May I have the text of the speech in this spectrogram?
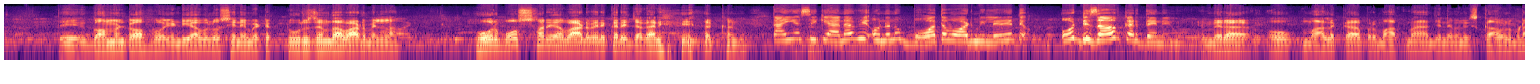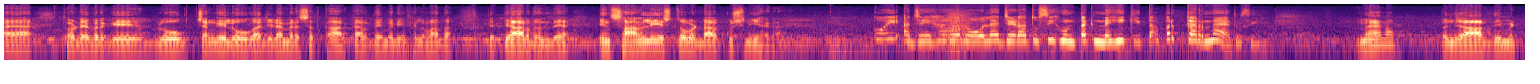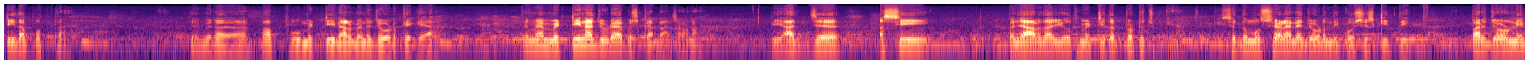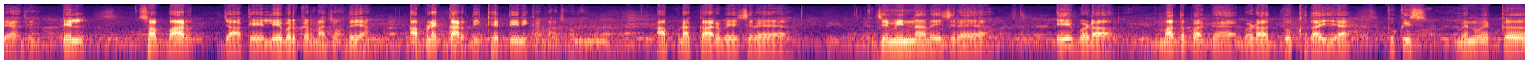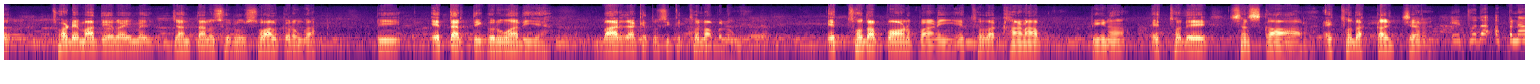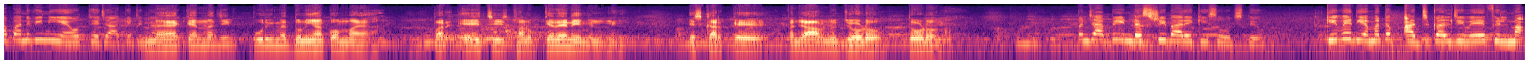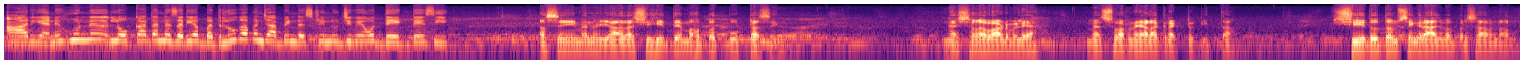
ਤੇ ਗਵਰਨਮੈਂਟ ਆਫ ਇੰਡੀਆ ਵੱਲੋਂ ਸਿਨੇਮੈਟਿਕ ਟੂਰਿਜ਼ਮ ਦਾ ਅਵਾਰਡ ਮਿਲਣਾ, ਹੋਰ ਬਹੁਤ ਸਾਰੇ ਅਵਾਰਡ ਮੇਰੇ ਘਰੇ ਜਗ੍ਹਾ ਨਹੀਂ ਰੱਖਣ ਨੂੰ। ਤਾਂ ਹੀ ਅਸੀਂ ਕਿਹਾ ਨਾ ਵੀ ਉਹਨਾਂ ਨੂੰ ਬਹੁਤ ਅਵਾਰਡ ਮਿਲੇ ਨੇ ਤੇ ਉਹ ਡਿਜ਼ਰਵ ਕਰਦੇ ਨੇ ਉਹ ਮੇਰਾ ਉਹ ਮਾਲਕ ਆ ਪ੍ਰਮਾਤਮਾ ਜਿਹਨੇ ਮੈਨੂੰ ਇਸ ਕਾਬਲ ਬਣਾਇਆ। ਤੁਹਾਡੇ ਵਰਗੇ ਲੋਕ ਚੰਗੇ ਲੋਕ ਆ ਜਿਹੜਾ ਮੇਰੇ ਸਤਿਕਾਰ ਕਰਦੇ ਮੇਰੀਆਂ ਫਿਲਮਾਂ ਦਾ ਤੇ ਪਿਆਰ ਦਿੰਦੇ ਆ। ਇਨਸਾਨ ਲਈ ਇਸ ਤੋਂ ਵੱਡਾ ਕੁਝ ਨਹੀਂ ਹੈਗਾ। ਕੋਈ ਅਜਿਹਾ ਰੋਲ ਹੈ ਜਿਹੜਾ ਤੁਸੀਂ ਹੁਣ ਤੱਕ ਨਹੀਂ ਕੀਤਾ ਪਰ ਕਰਨਾ ਹੈ ਤੁਸੀਂ? ਮੈਂ ਨਾ ਪੰਜਾਬ ਦੀ ਮਿੱਟੀ ਦਾ ਪੁੱਤ ਹਾਂ। ਤੇ ਮੇਰਾ ਬਾਪੂ ਮਿੱਟੀ ਨਾਲ ਮੈਨੂੰ ਜੋੜ ਕੇ ਗਿਆ। ਤੇ ਮੈਂ ਮਿੱਟੀ ਨਾਲ ਜੁੜਿਆ ਕੁਝ ਕਰਨਾ ਚਾਹਣਾ ਵੀ ਅੱਜ ਅਸੀਂ ਪੰਜਾਬ ਦਾ ਯੂਥ ਮਿੱਟੀ ਤੋਂ ਟੁੱਟ ਚੁੱਕਿਆ। ਸਿੱਧੂ ਮੂਸੇਵਾਲੇ ਨੇ ਜੋੜਨ ਦੀ ਕੋਸ਼ਿਸ਼ ਕੀਤੀ, ਪਰ ਜੋੜ ਨਹੀਂ ਰਿਹਾ ਜੀ ਟਿਲ ਸਭ ਬਾਹਰ ਜਾ ਕੇ ਲੇਬਰ ਕਰਨਾ ਚਾਹੁੰਦੇ ਆ, ਆਪਣੇ ਘਰ ਦੀ ਖੇਤੀ ਨਹੀਂ ਕਰਨਾ ਚਾਹੁੰਦੇ। ਆਪਣਾ ਘਰ ਵੇਚ ਰਹੇ ਆ, ਜ਼ਮੀਨਾਂ ਵੇਚ ਰਹੇ ਆ। ਇਹ ਬੜਾ ਮੱਧਭਾਗਾ ਹੈ, ਬੜਾ ਦੁੱਖਦਾਈ ਹੈ, ਕਿਉਂਕਿ ਸ- ਮੈਨੂੰ ਇੱਕ ਤੁਹਾਡੇ ਮਾਧਿਅਮ ਰਾਹੀਂ ਮੈਂ ਜਨਤਾ ਨੂੰ ਸ਼ੁਰੂ ਸਵਾਲ ਕਰੂੰਗਾ ਵੀ ਇਹ ਧਰਤੀ ਗੁਰੂਆਂ ਦੀ ਹੈ। ਬਾਹਰ ਜਾ ਕੇ ਤੁਸੀਂ ਕਿੱਥੋਂ ਲੱਭ ਲਓਗੇ? ਇੱਥੋਂ ਦਾ ਪੌਣ ਪਾਣੀ ਇੱਥੋਂ ਦਾ ਖਾਣਾ ਪੀਣਾ ਇੱਥੋਂ ਦੇ ਸੰਸਕਾਰ ਇੱਥੋਂ ਦਾ ਕਲਚਰ ਇੱਥੋਂ ਦਾ ਆਪਣਾਪਨ ਵੀ ਨਹੀਂ ਹੈ ਉੱਥੇ ਜਾ ਕੇ ਜਿੰਨਾ ਮੈਂ ਕਹਿੰਦਾ ਜੀ ਪੂਰੀ ਮੈਂ ਦੁਨੀਆ ਘੁੰਮ ਆਇਆ ਪਰ ਇਹ ਚੀਜ਼ ਤੁਹਾਨੂੰ ਕਿਤੇ ਨਹੀਂ ਮਿਲਣੀ। ਇਸ ਕਰਕੇ ਪੰਜਾਬ ਨੂੰ ਜੋੜੋ ਤੋੜੋ ਨਾ। ਪੰਜਾਬੀ ਇੰਡਸਟਰੀ ਬਾਰੇ ਕੀ ਸੋਚਦੇ ਹੋ? ਕਿਵੇਂ ਦੀ ਹੈ? ਮਤਲਬ ਅੱਜ ਕੱਲ ਜਿਵੇਂ ਫਿਲਮਾਂ ਆ ਰਹੀਆਂ ਨੇ ਹੁਣ ਲੋਕਾਂ ਦਾ ਨਜ਼ਰੀਆ ਬਦਲੂਗਾ ਪੰਜਾਬੀ ਇੰਡਸਟਰੀ ਨੂੰ ਜਿਵੇਂ ਉਹ ਦੇਖਦੇ ਸੀ? ਅਸੀਂ ਮੈਨੂੰ ਯਾਦ ਆ ਸ਼ਹੀਦ ਦੇ ਮੁਹੱਬਤ ਬੂਟਾ ਸਿੰਘ। ਨੈਸ਼ਨਲ ਅਵਾਰਡ ਮਿਲਿਆ। ਮੈਂ ਸਵਰਨੇ ਵਾਲਾ ਕਰੈਕਟਰ ਕੀਤਾ। ਸ਼ਹੀਦ ਉਦਮ ਸਿੰਘ ਰਾਜ ਬੱਬਰ ਸਾਹਿਬ ਨਾਲ,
